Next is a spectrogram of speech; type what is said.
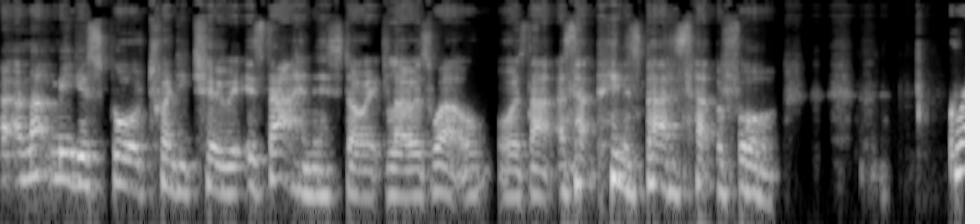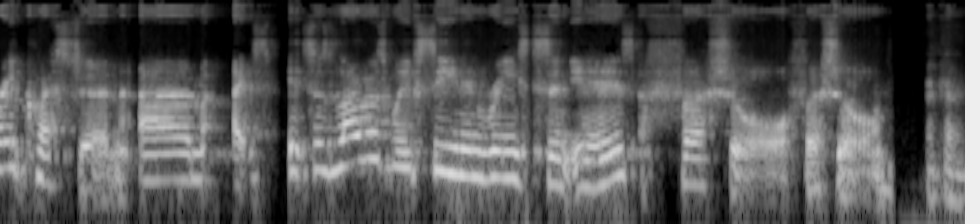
And that media score of 22, is that an historic low as well? Or is that, has that been as bad as that before? Great question. Um, it's it's as low as we've seen in recent years, for sure, for sure. Okay,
